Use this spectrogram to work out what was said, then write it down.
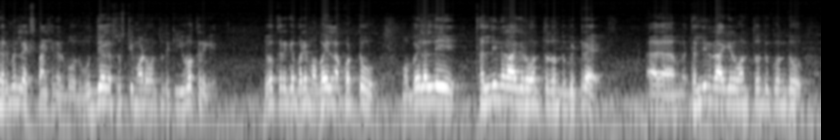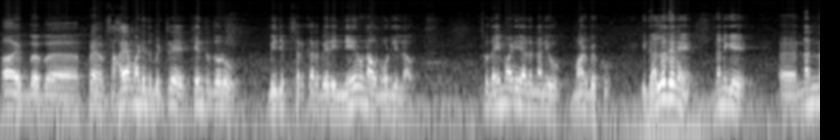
ಟರ್ಮಿನಲ್ ಎಕ್ಸ್ಪಾನ್ಷನ್ ಇರ್ಬೋದು, ಉದ್ಯೋಗ ಸೃಷ್ಟಿ ಮಾಡುವಂಥದ್ದಕ್ಕೆ ಯುವಕರಿಗೆ ಯುವಕರಿಗೆ ಬರೀ ಮೊಬೈಲ್ನ ಕೊಟ್ಟು, ಮೊಬೈಲಲ್ಲಿ ತಲ್ಲಿನರಾಗಿರುವಂಥದ್ದೊಂದು ಬಿಟ್ಟರೆ ತಲ್ಲಿನರಾಗಿರುವಂಥದ್ದಕ್ಕೊಂದು ಸಹಾಯ ಮಾಡಿದ ಬಿಟ್ಟರೆ ಕೇಂದ್ರದವರು ಬಿ ಜೆ ಪಿ ಸರ್ಕಾರ ಬೇರೆ ಇನ್ನೇನು ನಾವು ನೋಡಲಿಲ್ಲ ಅವರು. ಸೊ ದಯಮಾಡಿ ಅದನ್ನು ನೀವು ಮಾಡಬೇಕು. ಇದಲ್ಲದೇ ನನಗೆ ನನ್ನ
